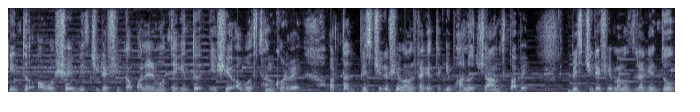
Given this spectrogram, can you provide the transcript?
কিন্তু অবশ্যই বৃশ্চিক রাশির কপালের মধ্যে কিন্তু এসে অবস্থান করবে। অর্থাৎ বৃশ্চিক রাশির মানুষরা কিন্তু একটি ভালো চান্স পাবে। বৃশ্চিক রাশির মানুষরা কিন্তু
